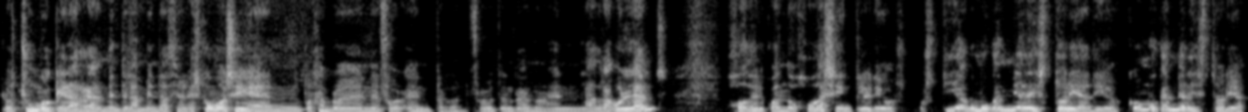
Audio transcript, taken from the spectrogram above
lo chungo que era realmente la ambientación. Es como si en, por ejemplo, en, el, perdón, en la Dragonlance, joder, cuando juegas sin clérigos. Hostia, cómo cambia la historia, tío. Cómo cambia la historia.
